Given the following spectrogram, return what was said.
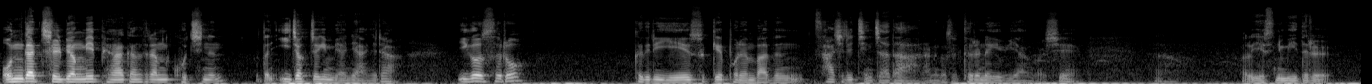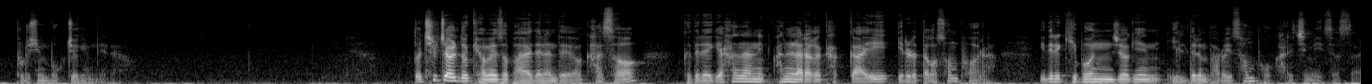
온갖 질병 및 병약한 사람 고치는 어떤 이적적인 면이 아니라 이것으로 그들이 예수께 보냄받은 사실이 진짜다라는 것을 드러내기 위한 것이 어, 바로 예수님이 이들을 부르신 목적입니다. 또 7절도 겸해서 봐야 되는데요. 가서 그들에게 하늘나라가 가까이 이르렀다고 선포하라. 이들의 기본적인 일들은 바로 이 선포, 가르침에 있었어요.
